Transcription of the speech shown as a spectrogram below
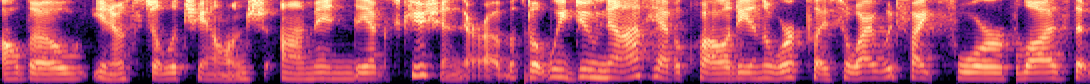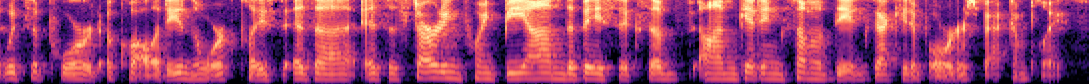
although you know still a challenge um, in the execution thereof. But we do not have equality in the workplace. So I would fight for laws that would support equality in the workplace as a as a starting point beyond the basics of um, getting some of the executive orders back in place.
